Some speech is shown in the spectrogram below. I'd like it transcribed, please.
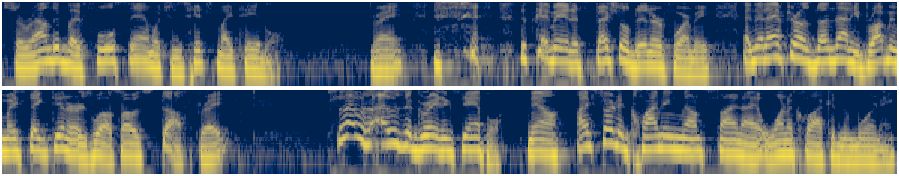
surrounded by ful sandwiches hits my table right? this guy made a special dinner for me. And then after I was done that, he brought me my steak dinner as well. So I was stuffed, right? So that was that was a great example. Now I started climbing Mount Sinai at one o'clock in the morning.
